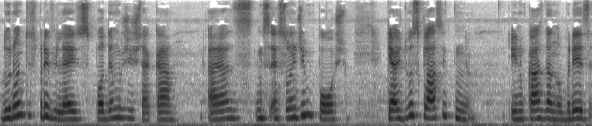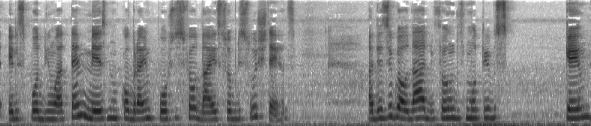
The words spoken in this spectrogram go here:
Durante os privilégios, podemos destacar as inserções de imposto que as duas classes tinham. E no caso da nobreza, eles podiam até mesmo cobrar impostos feudais sobre suas terras. A desigualdade foi um dos motivos que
